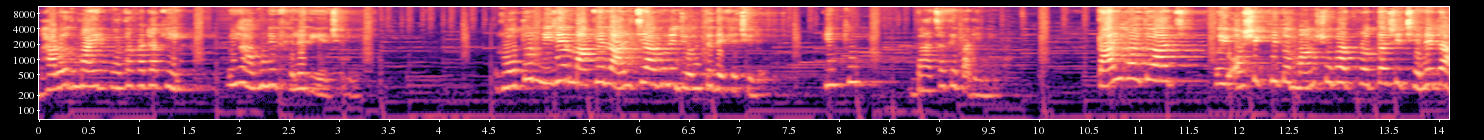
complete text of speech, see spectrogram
ভারত মায়ের পতাকাটাকে ওই আগুনে ফেলে দিয়েছিল। রতন নিজের মাকে লালচে আগুনে জ্বলতে দেখেছিল, কিন্তু বাঁচাতে পারেনি। তাই হয়তো আজ ওই অশিক্ষিত মাংস ভাত প্রত্যাশী ছেলেটা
